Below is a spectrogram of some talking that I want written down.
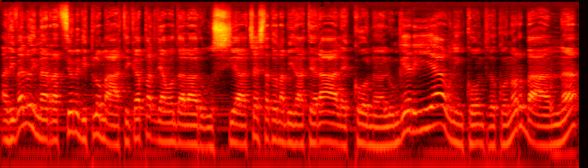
A livello di narrazione diplomatica parliamo dalla Russia, c'è stata una bilaterale con l'Ungheria, un incontro con Orbán,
